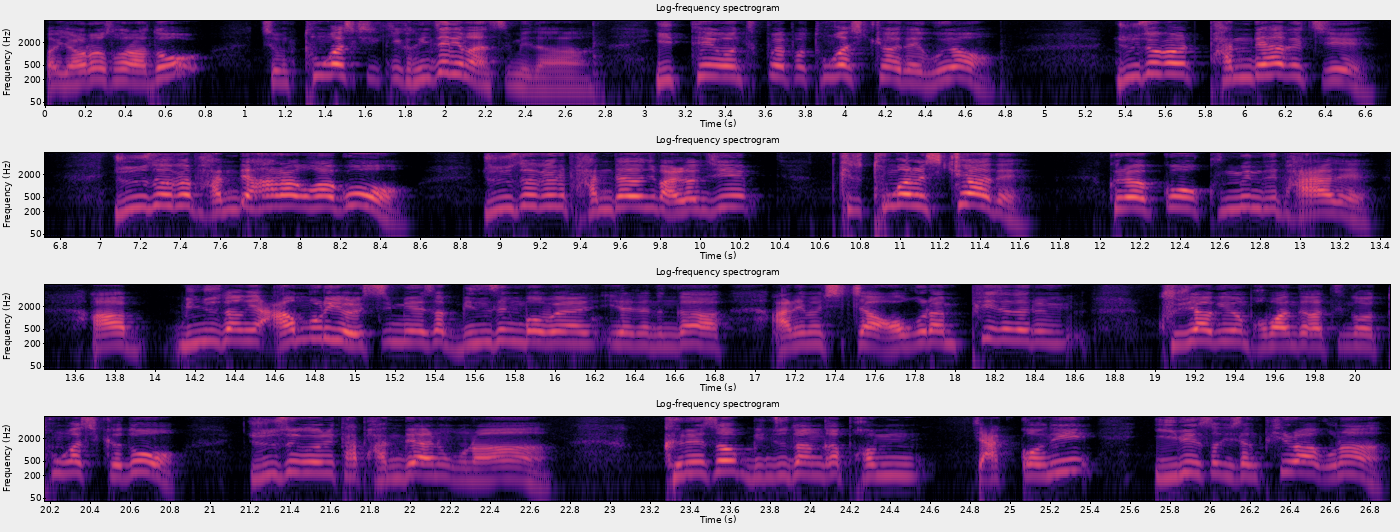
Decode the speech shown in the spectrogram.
어, 열어서라도 지금 통과시키기 굉장히 많습니다. 이태원 특별법 통과시켜야 되고요. 윤석열 반대하겠지. 윤석열 반대하라고 하고 윤석열이 반대하든지 말든지 계속 통과를 시켜야 돼. 그래갖고 국민들이 봐야 돼. 아 민주당이 아무리 열심히 해서 민생법안이라든가 아니면 진짜 억울한 피해자들을 구제하기 위한 법안들 같은 거 통과시켜도 윤석열이 다 반대하는구나. 그래서 민주당과 범 야권이 200석 이상 필요하구나.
